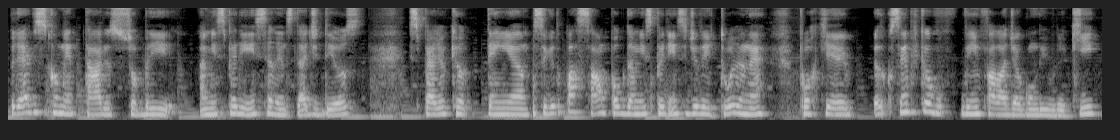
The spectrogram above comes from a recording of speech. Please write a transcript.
breves comentários sobre a minha experiência lendo Cidade de Deus. Espero que eu tenha conseguido passar um pouco da minha experiência de leitura, né? Porque eu, sempre que eu vim falar de algum livro aqui,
